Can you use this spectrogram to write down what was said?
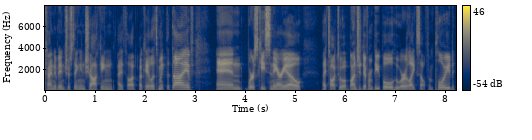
kind of interesting and shocking, I thought, okay, let's make the dive. And worst case scenario, I talked to a bunch of different people who are like self-employed,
